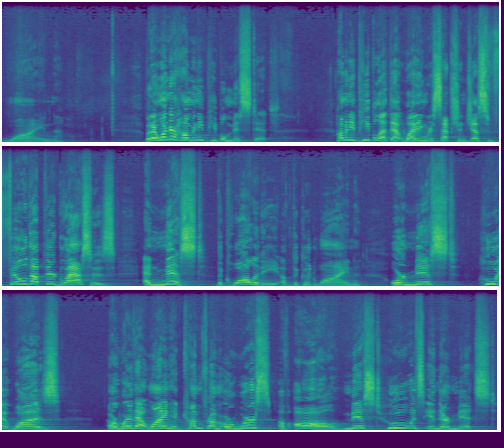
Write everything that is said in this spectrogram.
wine. But I wonder how many people missed it. How many people at that wedding reception just filled up their glasses and missed the quality of the good wine or missed who it was or where that wine had come from, or worse of all, missed who was in their midst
